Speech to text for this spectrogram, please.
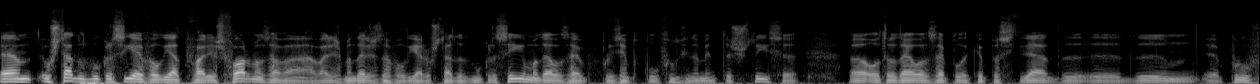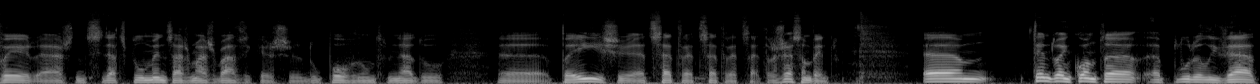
Um, o Estado da Democracia é avaliado por várias formas, há, há, várias maneiras de avaliar o Estado da Democracia. Uma delas é, por exemplo, pelo funcionamento da Justiça, uh, outra delas é pela capacidade de, de, de uh, prover às necessidades, pelo menos às mais básicas, do povo de um determinado uh, país, etc, etc, etc. Gerson Bento. Um, tendo em conta a pluralidade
